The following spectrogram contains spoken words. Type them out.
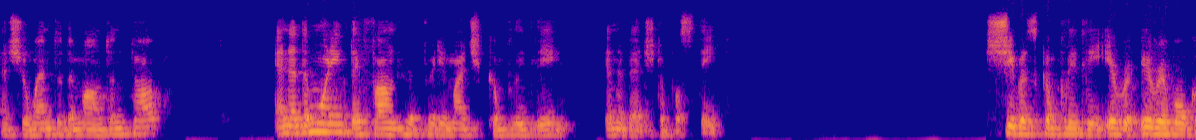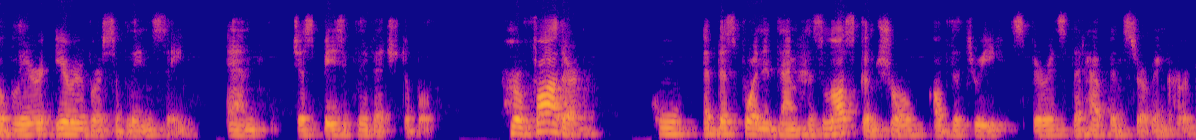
and she went to the mountaintop. And in the morning, they found her pretty much completely in a vegetable state. She was completely irre- irrevocably, irreversibly insane and just basically vegetable. Her father who at this point in time has lost control of the three spirits that have been serving her,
